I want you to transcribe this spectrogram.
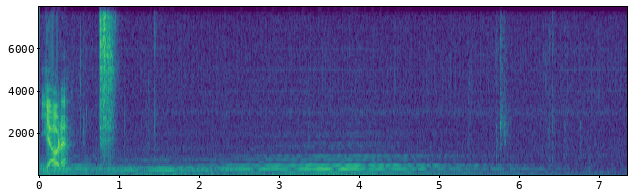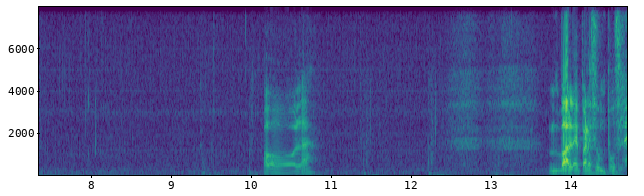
¿Y ahora? Hola. Vale, parece un puzzle.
